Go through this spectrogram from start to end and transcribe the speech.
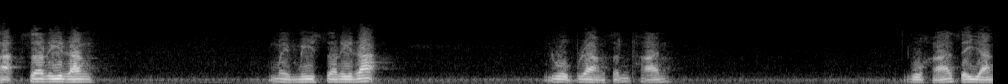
อสรีรัง ไม่มีสรีระ รูปร่างสันฐาน กูหาสยัง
